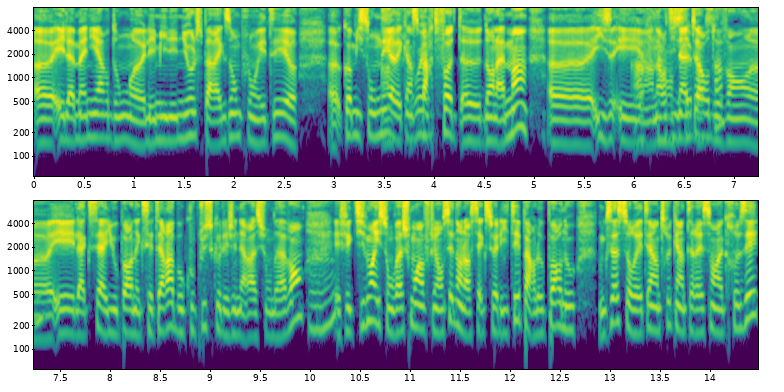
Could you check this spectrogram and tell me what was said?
et la manière dont les millennials par exemple ont été comme ils sont nés Ah, avec un smartphone dans la main ils- et un ordinateur devant euh, et l'accès à YouPorn etc beaucoup plus que les générations d'avant Mhm. effectivement ils sont vachement influencés dans leur sexualité par le porno donc ça ça aurait été un truc intéressant à creuser.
